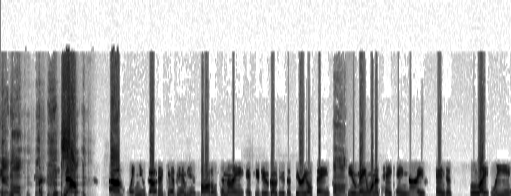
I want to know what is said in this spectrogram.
you know. Now- So- Um, when you go to give him his bottle tonight, if you do go do the cereal thing, uh-huh. you may want to take a knife and just slightly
